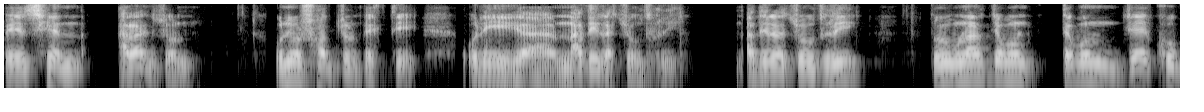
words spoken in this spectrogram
পেয়েছেন আরেকজন, উনিও সজ্জন ব্যক্তি, উনি নাদিরা চৌধুরী। নাদিরা চৌধুরী, তো উনার যেমন, তেমন যে খুব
